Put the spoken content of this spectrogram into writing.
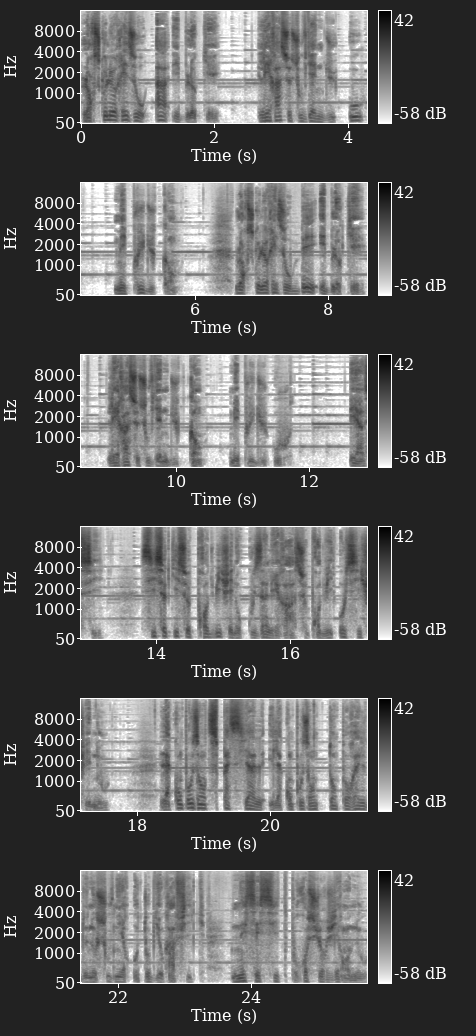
Lorsque le réseau A est bloqué, les rats se souviennent du où, mais plus du quand. Lorsque le réseau B est bloqué, les rats se souviennent du quand, mais plus du où. Et ainsi, si ce qui se produit chez nos cousins les rats se produit aussi chez nous, la composante spatiale et la composante temporelle de nos souvenirs autobiographiques nécessitent pour ressurgir en nous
